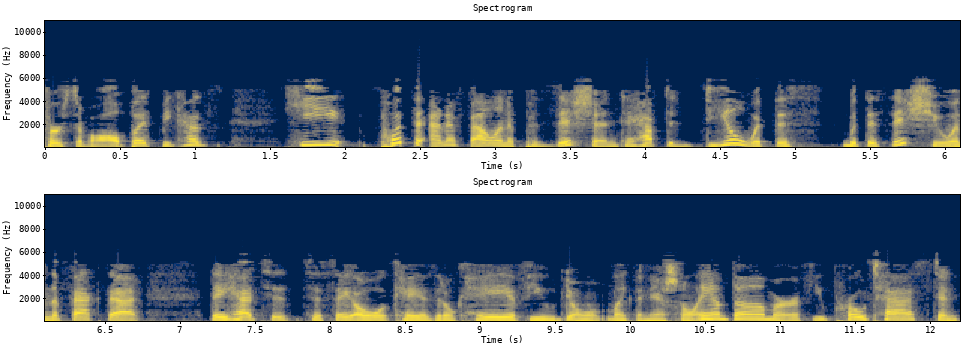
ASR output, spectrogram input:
first of all, but because he put the NFL in a position to have to deal with this with this issue and the fact that they had to to say, "Oh, okay, is it okay if you don't like the national anthem or if you protest?" and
